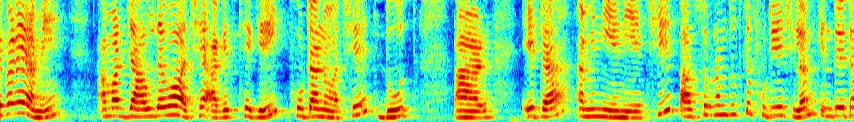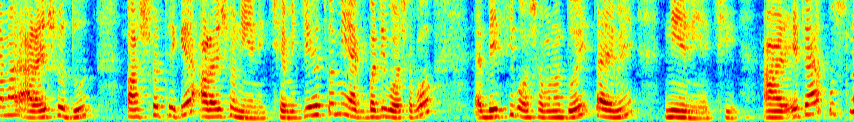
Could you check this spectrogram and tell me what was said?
এবারে আমি আমার জাল দেওয়া আছে আগের থেকেই, ফুটানো আছে দুধ, আর এটা আমি নিয়ে নিয়েছি। পাঁচশো গ্রাম দুধকে ফুটিয়েছিলাম, কিন্তু এটা আমার আড়াইশো দুধ, পাঁচশো থেকে আড়াইশো নিয়ে নিচ্ছি আমি। যেহেতু আমি এক বাটি বসাবো বেশি বসাবো না দই, তাই আমি নিয়ে নিয়েছি। আর এটা উষ্ণ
